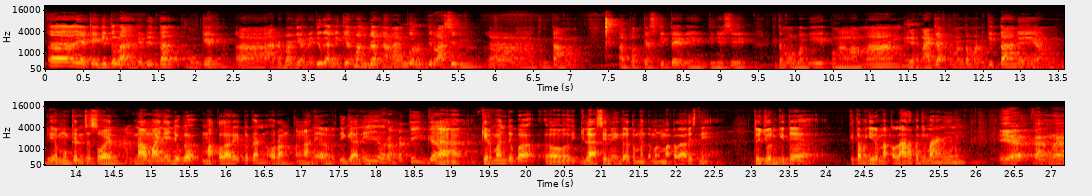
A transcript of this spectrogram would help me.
eh, ya kayak gitulah. Jadi ntar mungkin eh, ada bagiannya juga nih Kirman biar nggak nganggur jelasin eh, tentang eh, podcast kita nih. Intinya sih kita mau bagi pengalaman, Iya. ngajak teman-teman kita nih yang di Ya mungkin sesuai Kantor. namanya juga maklar itu kan orang tengah nih orang ketiga nih. Iya, orang ketiga. Nah, Kirman coba eh, jelasin nih ke teman-teman maklaris nih. Tujuan kita kita mau jadi maklar apa gimana nih ini? Iya, karena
